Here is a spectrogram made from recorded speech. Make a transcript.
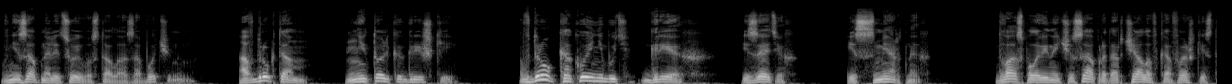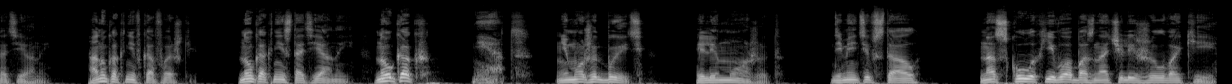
Внезапно лицо его стало озабоченным. А вдруг там не только грешки? Вдруг какой-нибудь грех из этих, из смертных, Два с половиной часа проторчала в кафешке с Татьяной. А ну как не в кафешке. Ну как не с Татьяной. Ну как... Нет, не может быть. Или может? Дементий встал. На скулах его обозначились желваки.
